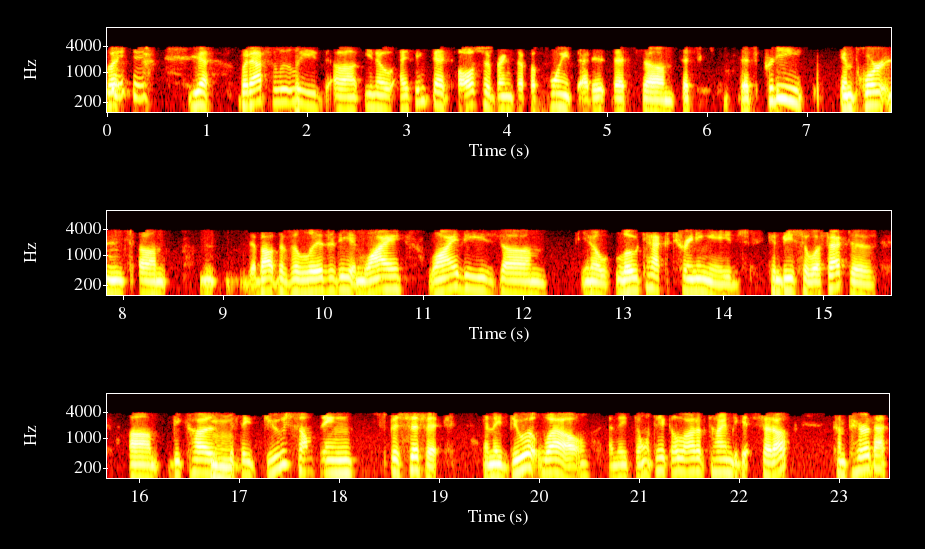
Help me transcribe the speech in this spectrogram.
but but yeah, but absolutely, uh, you know, I think that also brings up a point that it that's um, that's that's pretty important um, about the validity and why why these um, you know low tech training aids can be so effective um, because Mhm. if they do something specific and they do it well and they don't take a lot of time to get set up, compare that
